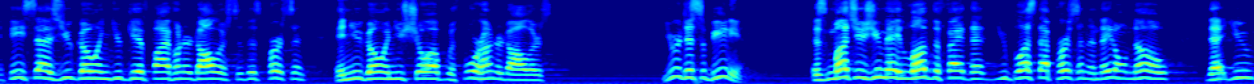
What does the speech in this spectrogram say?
if he says you go and you give $500 to this person and you go and you show up with $400, you were disobedient. As much as you may love the fact that you bless that person and they don't know that you,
